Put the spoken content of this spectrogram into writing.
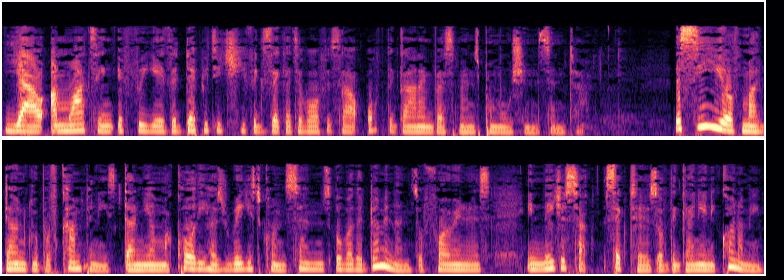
Yao Amoateng Afriyie is the Deputy Chief Executive Officer of the Ghana Investments Promotion Center. The CEO of McDan Group of Companies, Daniel McKorley, has raised concerns over the dominance of foreigners in major sectors of the Ghanaian economy.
